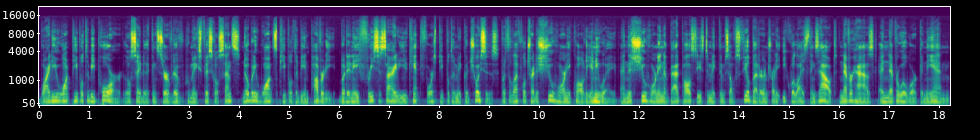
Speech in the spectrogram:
Why do you want people to be poor? They'll say to the conservative who makes fiscal sense. Nobody wants people to be in poverty, but in a free society, you can't force people to make good choices. But the left will try to shoehorn equality anyway, and this shoehorning of bad policies to make themselves feel better and try to equalize things out never has and never will work in the end,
